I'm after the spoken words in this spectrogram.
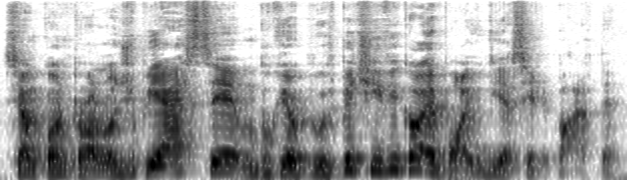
sia un controllo GPS un pochino più specifico e poi via si riparte.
